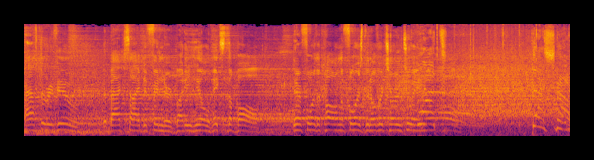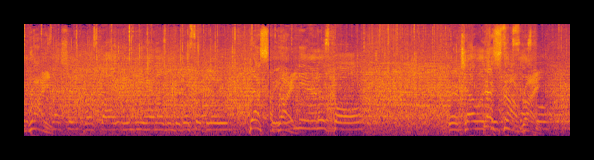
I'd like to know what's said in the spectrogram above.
After review, the backside defender, Buddy Hield, hits the ball. Therefore, the call on the floor has been overturned to a What? That's not right. Possession was by Indiana when the whistle blew. That's not right. Indiana's ball. Their challenge That's is not successful.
